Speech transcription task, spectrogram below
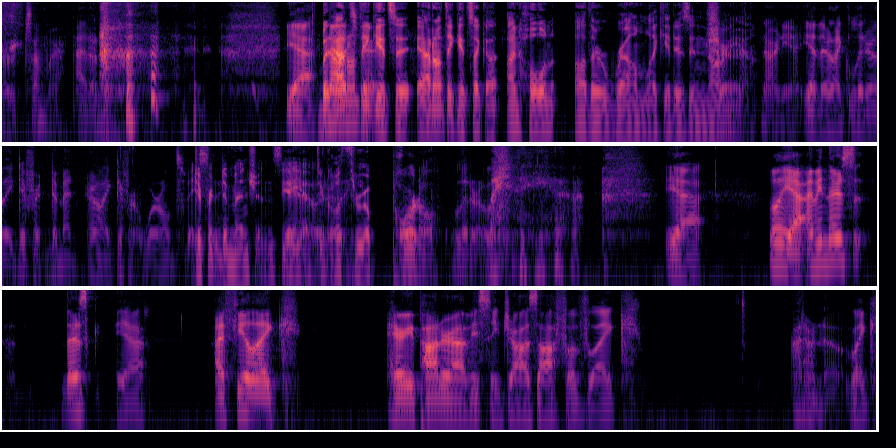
or somewhere. I don't know. yeah, but no, i don't think fair. it's a i don't think it's like a, a whole other realm like it is in Sure, narnia Narnia. Yeah, they're like literally different dimen- or like different worlds. Basically. different dimensions yeah, you have to go through a portal, literally. yeah. yeah. Well, yeah. I mean, there's, there's, yeah. I feel like Harry Potter obviously draws off of like, I don't know, like,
